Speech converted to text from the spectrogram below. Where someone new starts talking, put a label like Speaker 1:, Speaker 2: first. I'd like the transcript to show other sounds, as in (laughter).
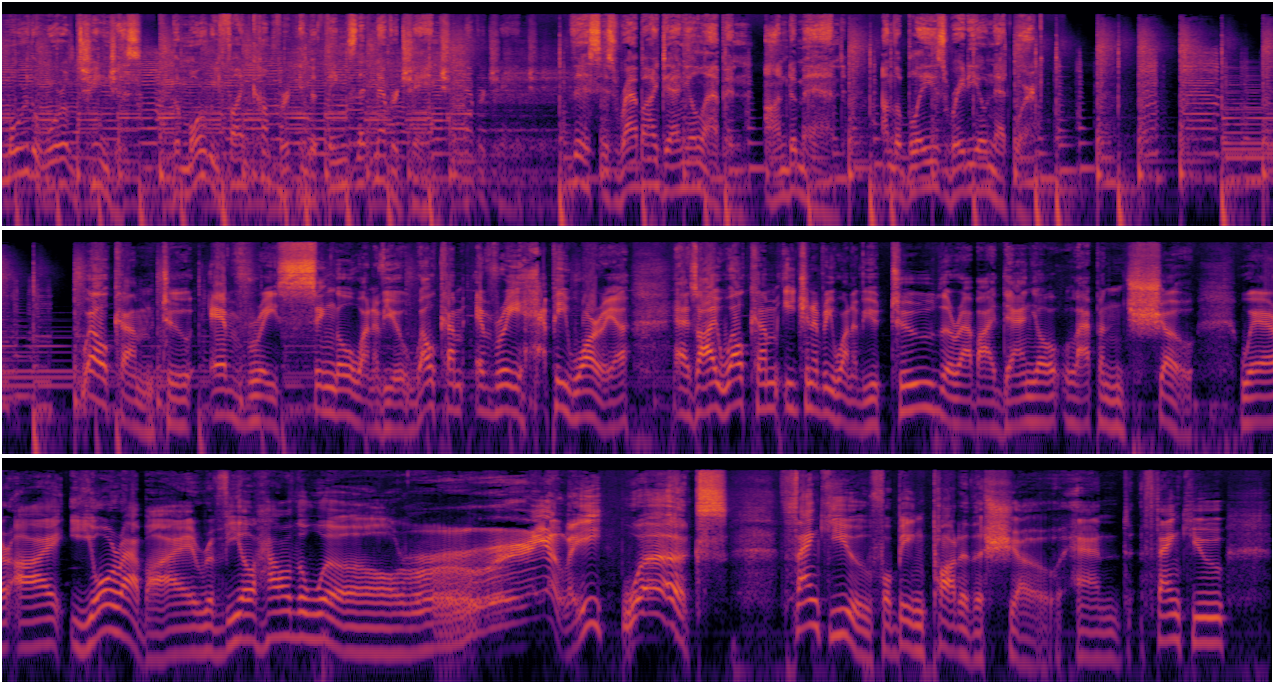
Speaker 1: The more the world changes, the more we find comfort in the things that never change. Never change. This is Rabbi Daniel Lapin on demand on the Blaze Radio Network.
Speaker 2: Welcome to every single one of you. Welcome every happy warrior as I welcome each and every one of you to the Rabbi Daniel Lapin Show, where I, your rabbi, reveal how the world really works. Thank you for being part of the show, and thank you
